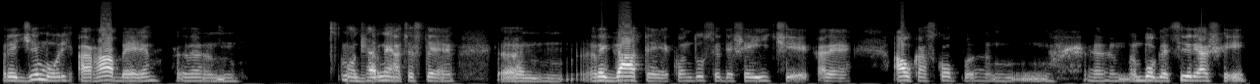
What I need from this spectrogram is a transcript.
regimuri arabe moderne, aceste um, regate conduse de șeici care au ca scop um, îmbogățirea și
